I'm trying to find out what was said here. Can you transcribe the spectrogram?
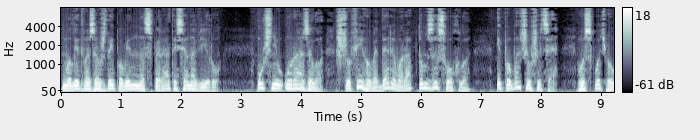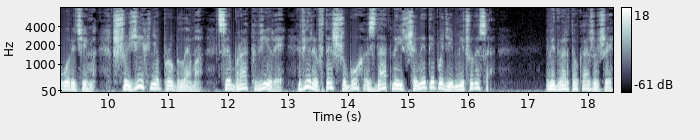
молитва завжди повинна спиратися на віру. Учнів уразило, що фігове дерево раптом засохло, і, побачивши це, Господь говорить їм, що їхня проблема це брак віри, віри в те, що Бог здатний чинити подібні чудеса. Відверто кажучи,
